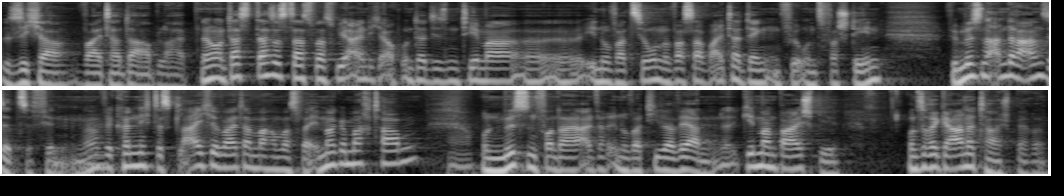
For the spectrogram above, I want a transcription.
sicher weiter da bleibt. Ne? Und das, das ist das, was wir eigentlich auch unter diesem Thema äh, Innovation und Wasser weiterdenken für uns verstehen. Wir müssen andere Ansätze finden. Ne? Wir können nicht das Gleiche weitermachen, was wir immer gemacht haben ja. und müssen von daher einfach innovativer werden. Gib mal ein Beispiel. Unsere Garne-Talsperre.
